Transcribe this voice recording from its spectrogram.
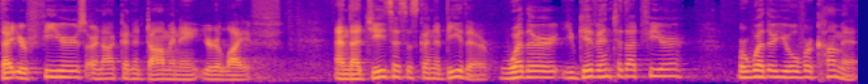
that your fears are not going to dominate your life, and that Jesus is going to be there, whether you give in to that fear or whether you overcome it.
